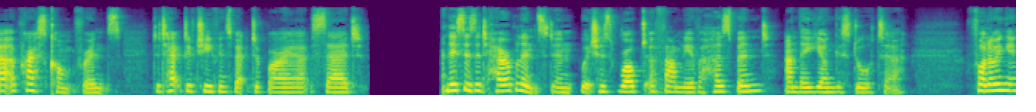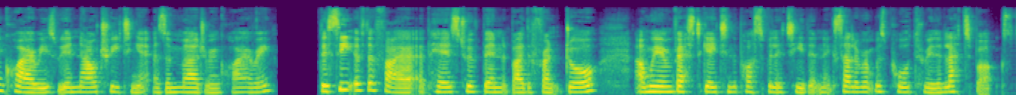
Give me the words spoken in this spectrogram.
At a press conference, Detective Chief Inspector Bryar said, This is a terrible incident which has robbed a family of a husband and their youngest daughter. Following inquiries, we are now treating it as a murder inquiry. The seat of the fire appears to have been by the front door, and we are investigating the possibility that an accelerant was poured through the letterbox.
